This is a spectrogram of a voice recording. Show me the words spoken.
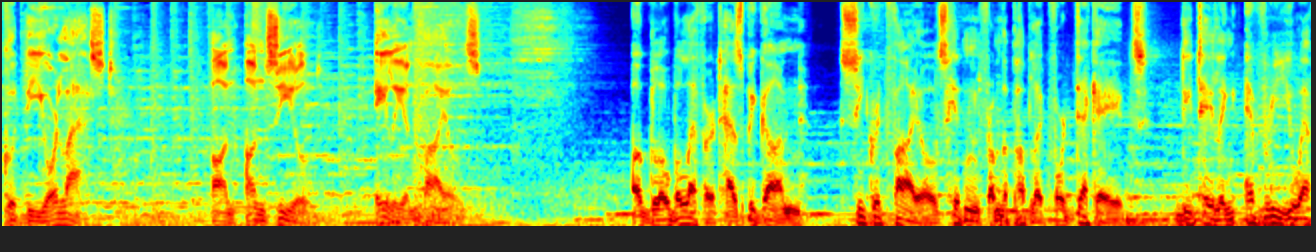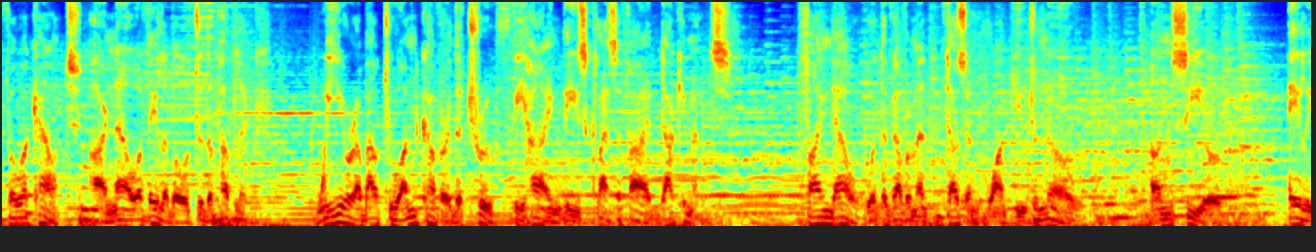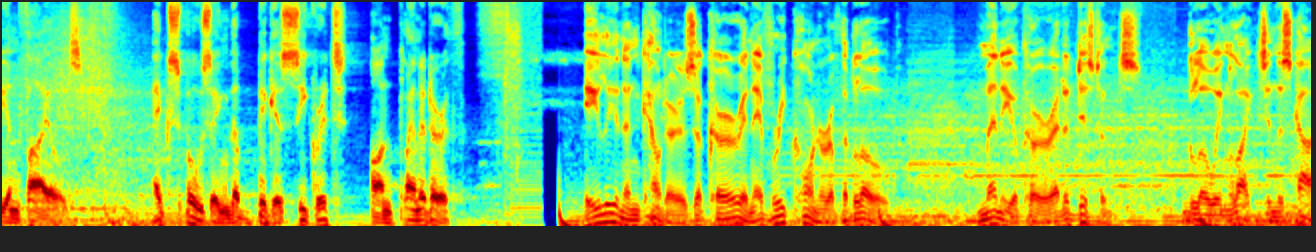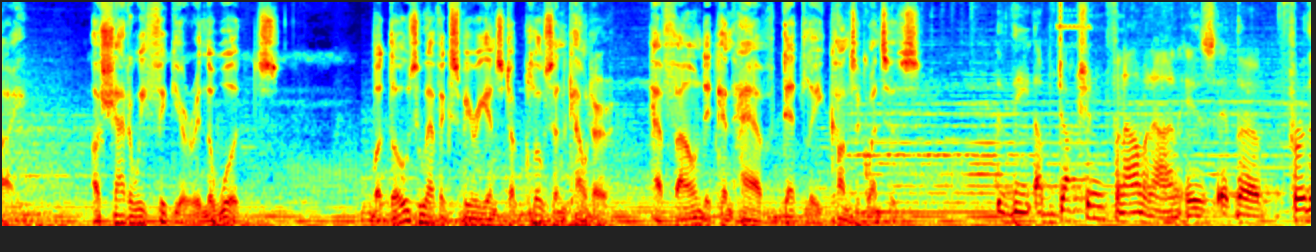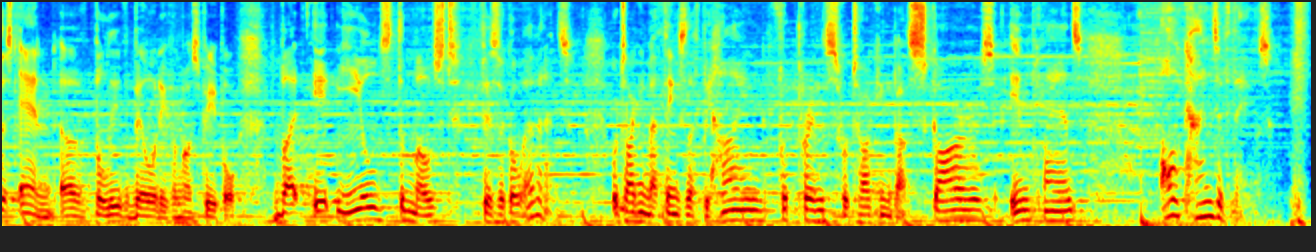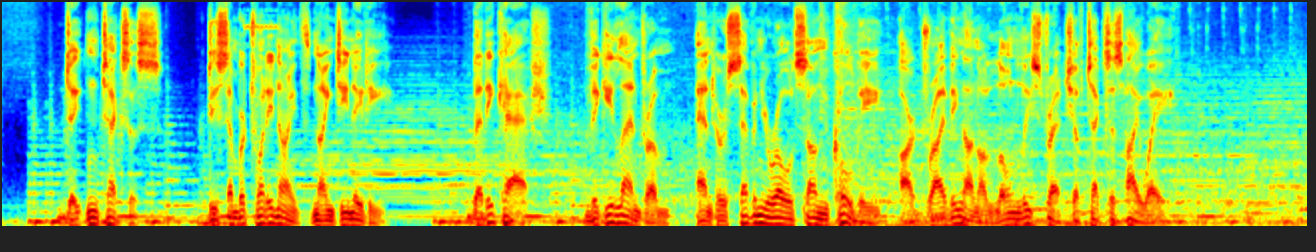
could be your last. On Unsealed Alien Files. A global effort has begun. Secret files hidden from the public for decades, detailing every UFO account, are now available to the public. We are about to uncover the truth behind these classified documents. Find out what the government doesn't want you to know. Unsealed Alien Files. Exposing the biggest secret on planet Earth. Alien encounters occur in every corner of the globe. Many occur at a distance, glowing lights in the sky, a shadowy figure in the woods. But those who have experienced a close encounter have found it can have deadly consequences. The abduction phenomenon is at the furthest end of believability for most people, but it yields the most physical evidence. We're talking about things left behind, footprints, we're talking about scars, implants, all kinds of things. Dayton, Texas, December 29th, 1980. Betty Cash, Vicki Landrum, and her seven-year-old son Colby are driving on a lonely stretch of Texas highway.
